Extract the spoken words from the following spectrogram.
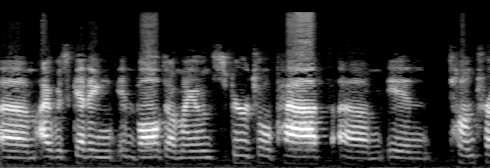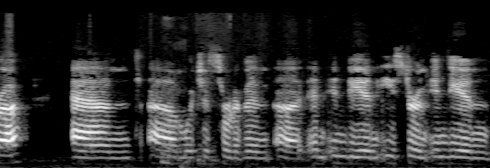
Um, I was getting involved on my own spiritual path um, in Tantra, and um, which is sort of an, uh, an Indian, Eastern Indian,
